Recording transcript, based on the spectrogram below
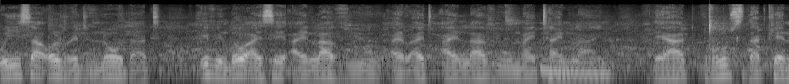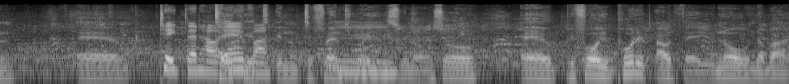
uyisa already know that even though I say I love you, I write I love you in my timeline. There are groups that can um, Take that however take it in different ways, you know. So uh, before you put it out there, you know that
